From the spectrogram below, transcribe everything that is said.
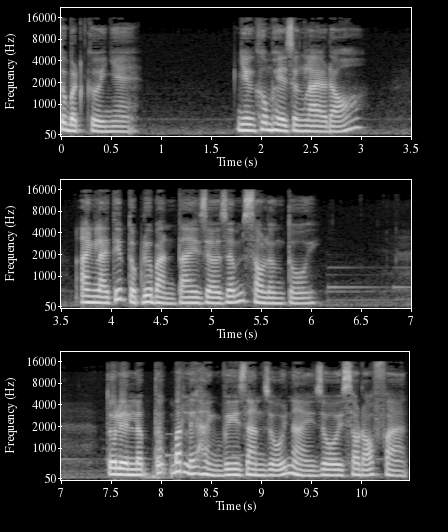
tôi bật cười nhẹ. Nhưng không hề dừng lại ở đó. Anh lại tiếp tục đưa bàn tay giờ dẫm sau lưng tôi. Tôi liền lập tức bắt lấy hành vi gian dối này rồi sau đó phạt.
